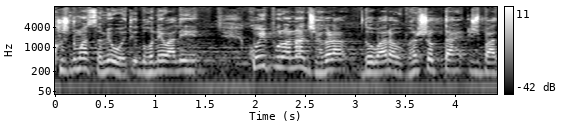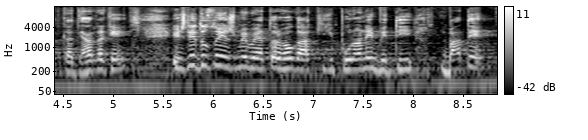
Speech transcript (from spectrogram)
खुशनुमा समय व्यतीत होने वाले हैं। कोई पुराना झगड़ा दोबारा उभर सकता है, इस बात का ध्यान रखें। इसलिए दोस्तों, इसमें बेहतर होगा कि पुरानी बीती बातें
